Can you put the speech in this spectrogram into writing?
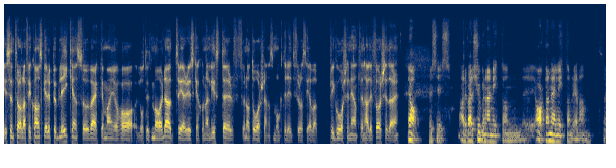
I Centralafrikanska republiken så verkar man ju ha låtit mörda tre ryska journalister för något år sedan som åkte dit för att se vad Prigozjin egentligen hade för sig där. Ja, precis. Ja, det var 2019, 18 eller 19 redan. Så.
